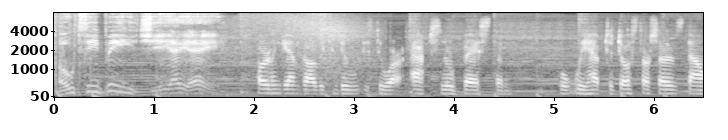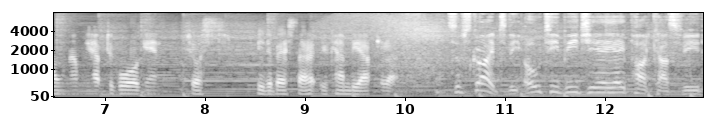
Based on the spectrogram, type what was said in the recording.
OTB GAA. hurling games, all we can do is do our absolute best, and but we have to dust ourselves down and we have to go again. Just be the best that you can be after that. Subscribe to the OTB GAA podcast feed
